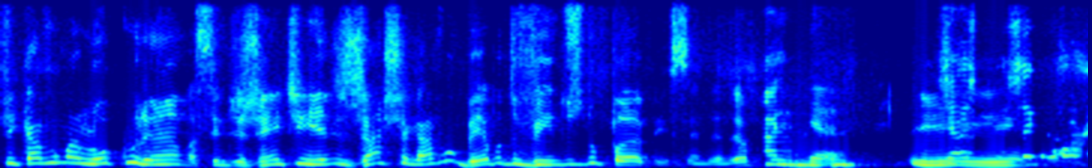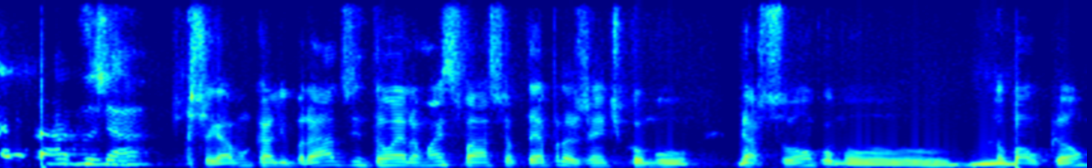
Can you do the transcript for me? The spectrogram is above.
Ficava uma loucurama, assim, de gente, e eles já chegavam bêbados vindos do pub, você entendeu? Olha... E... Já chegavam calibrados já. Chegavam calibrados, então era mais fácil até para gente como garçom, como no balcão,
